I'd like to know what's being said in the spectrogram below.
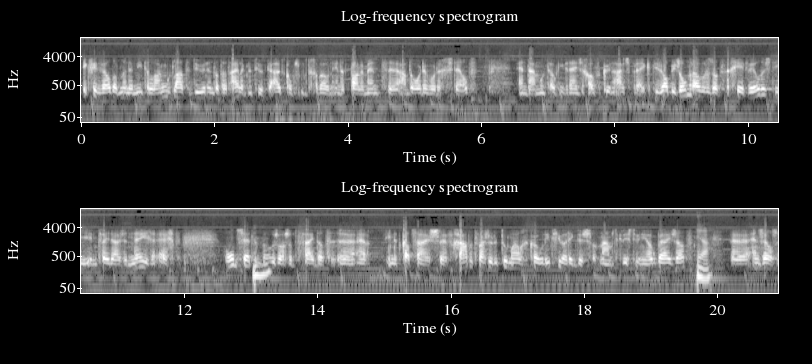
Ik vind wel dat men het niet te lang moet laten duren en dat uiteindelijk natuurlijk de uitkomst moet gewoon in het parlement aan de orde worden gesteld. En daar moet ook iedereen zich over kunnen uitspreken. Het is wel bijzonder overigens dat Geert Wilders, die in 2009 echt ontzettend boos was op het feit dat eh, er in het katshuis eh, vergaderd was door de toenmalige coalitie, waar ik dus namens de ChristenUnie ook bij zat. Ja. Eh, en zelfs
